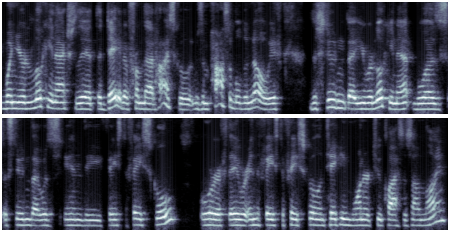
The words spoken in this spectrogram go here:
when you're looking actually at the data from that high school, it was impossible to know if the student that you were looking at was a student that was in the face-to-face -face school, or if they were in the face-to-face -face school and taking one or two classes online,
